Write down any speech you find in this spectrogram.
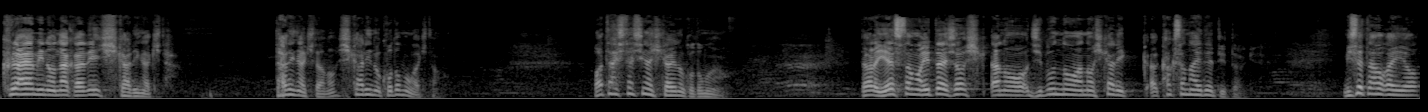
暗闇の中に光が来た。誰が来たの？光の子供が来たの。私たちが光の子供なの。だからイエス様は言ったでしょ？あの自分のあの光隠さないでって言ったわけ。見せた方がいいよ。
